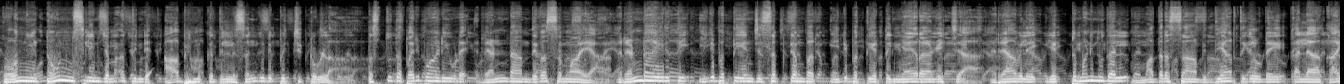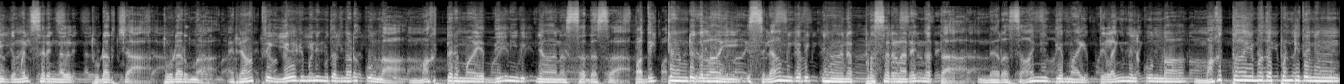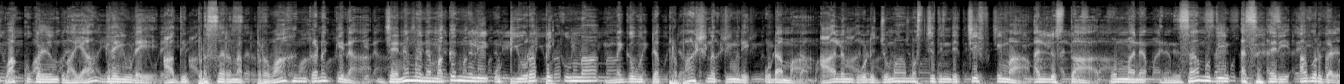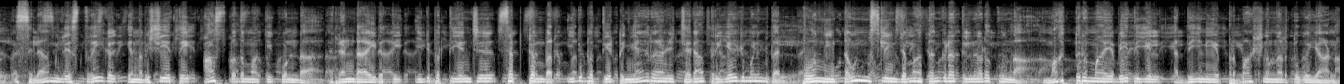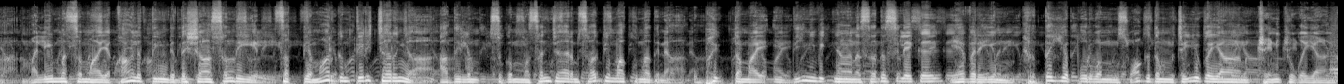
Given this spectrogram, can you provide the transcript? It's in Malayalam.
കോന്നി ടൗൺ മുസ്ലിം ജമാഅത്തിന്റെ ആഭിമുഖ്യത്തിൽ സംഘടിപ്പിച്ചിട്ടുള്ള പ്രസ്തുത പരിപാടിയുടെ രണ്ടാം ദിവസമായ രണ്ടായിരത്തി ഇരുപത്തിയഞ്ച് സെപ്റ്റംബർ ഇരുപത്തിയെട്ട് ഞായറാഴ്ച രാവിലെ എട്ട് മണി മുതൽ മദ്രസ വിദ്യാർത്ഥികളുടെ കലാ കായിക മത്സരങ്ങൾ തുടർച്ച. തുടർന്ന് രാത്രി ഏഴ് മണി മുതൽ നടക്കുന്ന മഹത്തരമായ ദീനി വിജ്ഞാന സദസ് പതിറ്റാണ്ടുകളായി ഇസ്ലാമിക വിജ്ഞാന പ്രസരണ രംഗത്ത് നിറസാന്നിധ്യമായി തിളങ്ങി നിൽക്കുന്ന മഹത്തായ മതപണ്ഡിതനും വാക്കുകൾ നയാഗ്രയുടെ അതിപ്രസരണ പ്രവാഹം കണക്കിന് ജനമന മകങ്ങളിൽ ഊട്ടിയുറപ്പിക്കുന്ന മികവുറ്റ പ്രഭാഷണത്തിന്റെ ഉടമ ആലങ്കോട് ജുമാ മസ്ജിദിന്റെ ചീഫ് ഇമാം അല്ലുസ്താ നിസാമുദ്ദീൻ അസഹരി അവർകൾ ഇസ്ലാമിലെ സ്ത്രീകൾ എന്ന വിഷയത്തെ ആസ്പദമാക്കിക്കൊണ്ട് രണ്ടായിരത്തി ഇരുപത്തിയഞ്ച് സെപ്റ്റംബർ ഇരുപത്തിയെട്ട് ഞായറാഴ്ച രാത്രി ഏഴ് മണി മുതൽ തോന്നി ടൗൺ മുസ്ലിം ജമാ തങ്കണത്തിൽ നടക്കുന്ന മഹത്തരമായ വേദിയിൽ ദീനിയ പ്രഭാഷണം നടത്തുകയാണ്. മലീമസമായ കാലത്തിന്റെ ദശാസന്ധിയിൽ സത്യമാർഗം തിരിച്ചറിഞ്ഞ് അതിലും സുഗമ സഞ്ചാരം സാധ്യമാക്കുന്നതിന് ഉപയുക്തമായ ഈ ദീനി വിജ്ഞാന സദസ്സിലേക്ക് ഏവരെയും ഹൃദയപൂർവം സ്വാഗതം ചെയ്യുകയാണ് ക്ഷണിക്കുകയാണ്.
